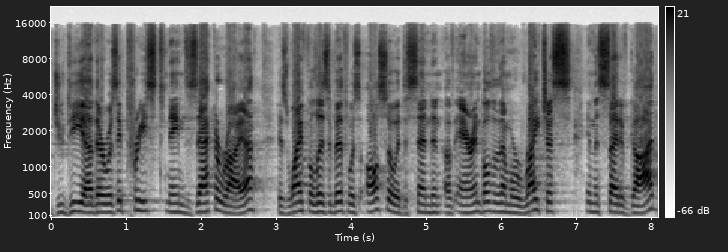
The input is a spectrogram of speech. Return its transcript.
Judea, there was a priest named Zechariah. His wife Elizabeth was also a descendant of Aaron. Both of them were righteous in the sight of God,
